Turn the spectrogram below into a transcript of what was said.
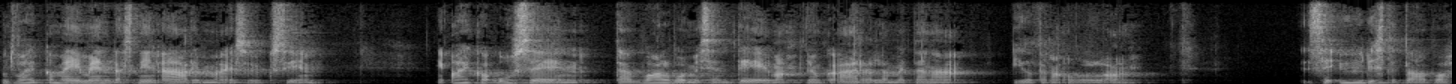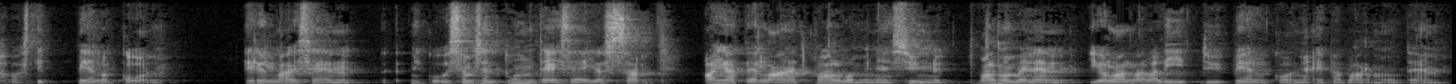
Mutta vaikka me ei mentäisi niin äärimmäisyyksiin, niin aika usein tämä valvomisen teema, jonka äärellä me tänä iltana ollaan, se yhdistetään vahvasti pelkoon, erilaiseen niin kuin tunteeseen, jossa ajatellaan, että valvominen, synnyt, valvominen jollain lailla liittyy pelkoon ja epävarmuuteen.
